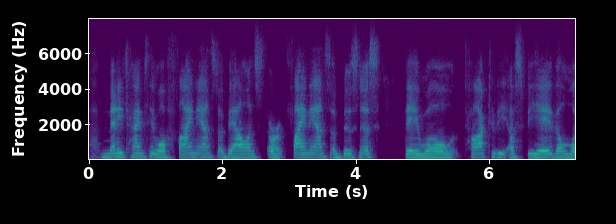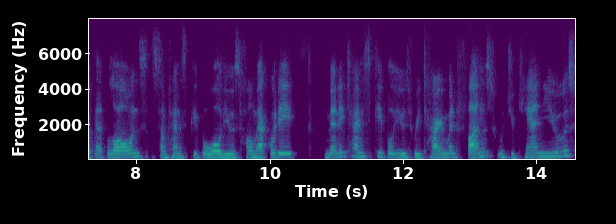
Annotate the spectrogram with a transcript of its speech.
Uh, many times they will finance a balance or finance a business they will talk to the SBA, they'll look at loans. Sometimes people will use home equity. Many times people use retirement funds, which you can use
